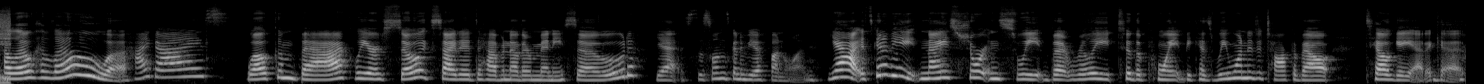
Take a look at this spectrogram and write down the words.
Hello, hello. Hi, guys. Welcome back. We are so excited to have another mini-sode. Yes, this one's going to be a fun one. Yeah, it's going to be nice, short, and sweet, but really to the point because we wanted to talk about tailgate etiquette.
